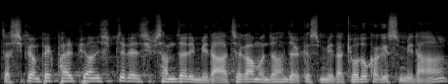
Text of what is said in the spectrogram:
자, 시편 108편 10절에서 13절입니다. 제가 먼저 한 절 읽겠습니다. 교독하겠습니다.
